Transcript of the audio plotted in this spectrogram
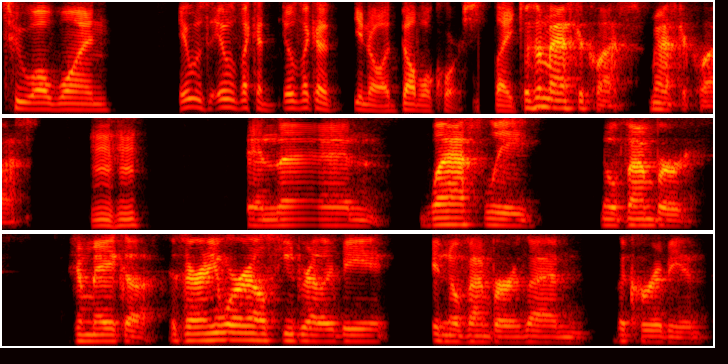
201. It was it was like a it was like a you know a double course. Like It was a master class, master class. hmm And then lastly, November, Jamaica. Is there anywhere else you'd rather be in November than the Caribbean?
